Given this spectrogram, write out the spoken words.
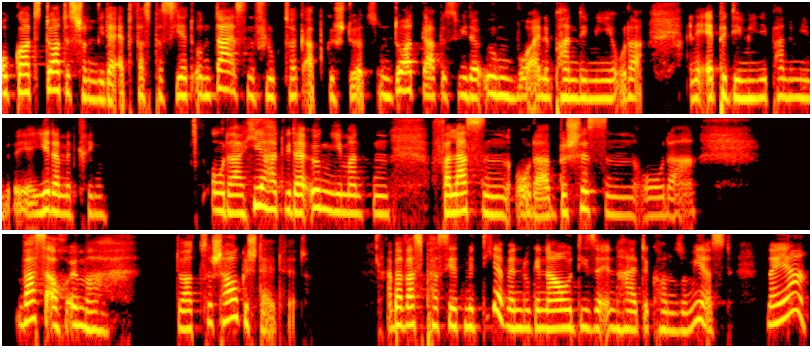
Oh Gott, dort ist schon wieder etwas passiert und da ist ein Flugzeug abgestürzt und dort gab es wieder irgendwo eine Pandemie oder eine Epidemie. Die Pandemie würde ja jeder mitkriegen. Oder hier hat wieder irgendjemanden verlassen oder beschissen oder was auch immer dort zur Schau gestellt wird. Aber was passiert mit dir, wenn du genau diese Inhalte konsumierst? Naja,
